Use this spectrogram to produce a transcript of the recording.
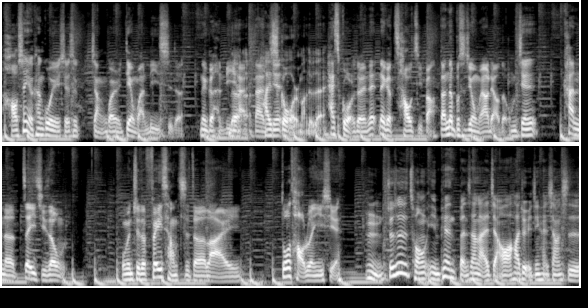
好像有看过一些是讲关于电玩历史的。那个很厉害，High Score 嘛，对不对？High Score 对，那那个超级棒，但那不是今天我们要聊的。我们今天看了这一集之后，我们觉得非常值得来多讨论一些。嗯，就是从影片本身来讲的话，它就已经很像是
